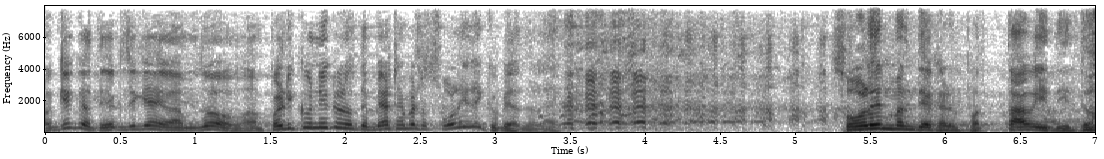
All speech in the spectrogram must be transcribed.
હકીકત એક જગ્યાએ આમ જો, આમ પડક્યું નીકળ્યું તો બેઠા બેઠા સોળી નાખ્યું બે જણાએ. સોળીને મને દેખાડ્યું પત્તાવી દીધો.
